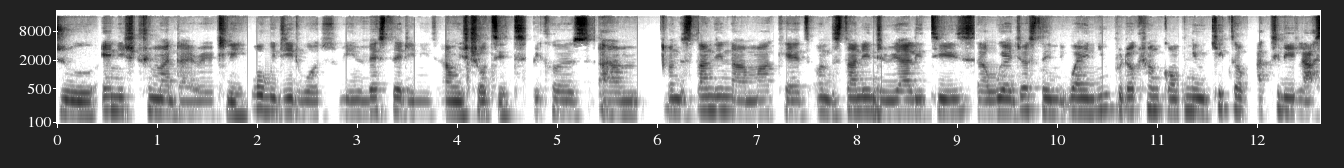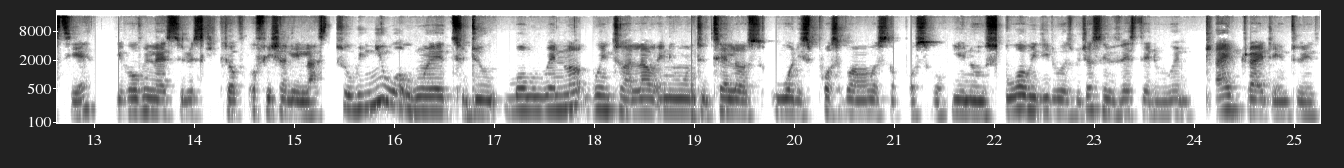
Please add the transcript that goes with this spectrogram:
to any streamer directly. What we did was we invested in it and we shot it because um, understanding our market, understanding the realities that we're just in, we're a new production company. We kicked off actually last year. Evolving Light Studios kicked off officially last. So we knew what we wanted to do, but we were not going to allow anyone to tell us what is possible and what's not possible. You know, so what we did was we just invested, we went right right into it,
